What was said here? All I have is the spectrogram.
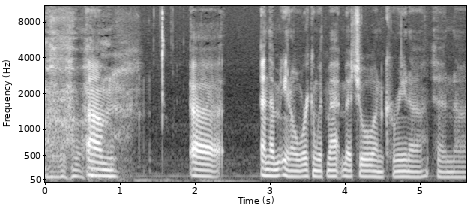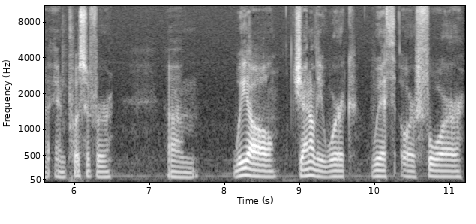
um, uh, and then you know, working with Mat Mitchell and Carina and uh, and Puscifer, um, we all generally work with or for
